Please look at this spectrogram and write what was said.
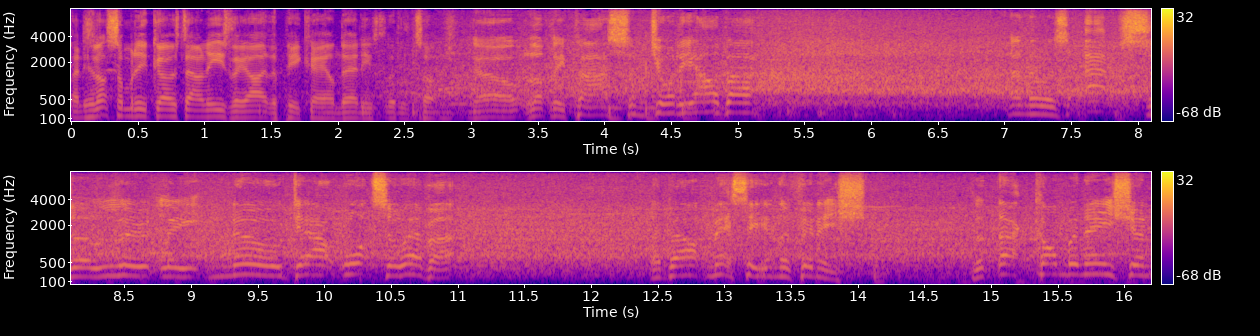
And he's not somebody who goes down easily either, Piqué, on any little touch. No, lovely pass from Jordi Alba. And there was absolutely no doubt whatsoever about Messi in the finish. But that combination,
